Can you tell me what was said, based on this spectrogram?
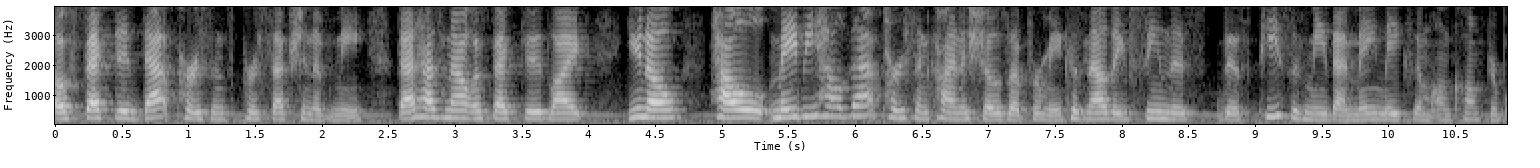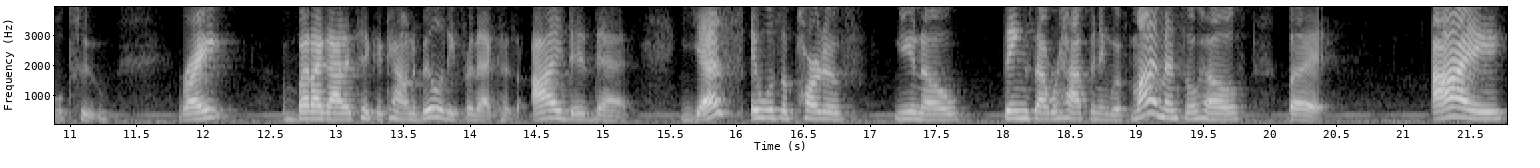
affected that person's perception of me. That has now affected like, you know, how maybe how that person kind of shows up for me because now they've seen this this piece of me that may make them uncomfortable too right but i got to take accountability for that because i did that yes it was a part of you know things that were happening with my mental health but i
